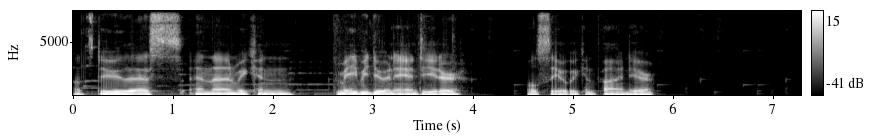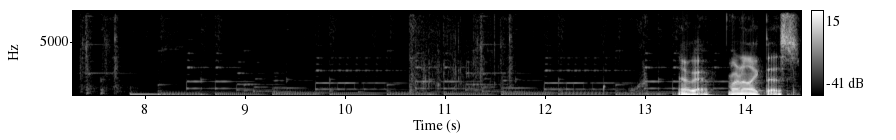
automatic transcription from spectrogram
Let's do this, and then we can maybe do an anteater. We'll see what we can find here. Okay, run it like this.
